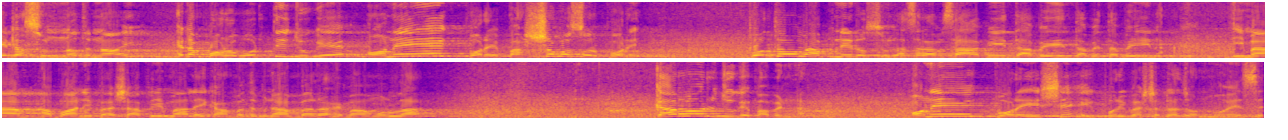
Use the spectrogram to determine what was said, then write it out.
এটা সুন্নত নয়, এটা পরবর্তী যুগে অনেক পরে, পাঁচশো বছর পরে। প্রথম আপনি রসুল্লাহ সাল্লাম সাহাবি তাবেইন তাবে তাবেইন ইমাম আবু হানিফা, শাফি, মালিক, আহমদ বিন আহম্বর রাহেমাহমুল্লাহ। কারোর যুগে পাবেন না। অনেক পরে এসে এই পরিভাষাটা জন্ম হয়েছে।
